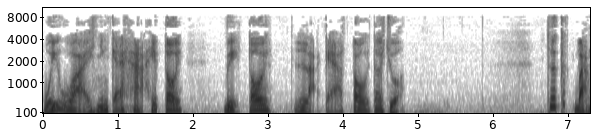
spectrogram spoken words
quỷ hoại những kẻ hạ hiếp tôi, vì tôi là kẻ tôi tơ Chúa. Thưa các bạn,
